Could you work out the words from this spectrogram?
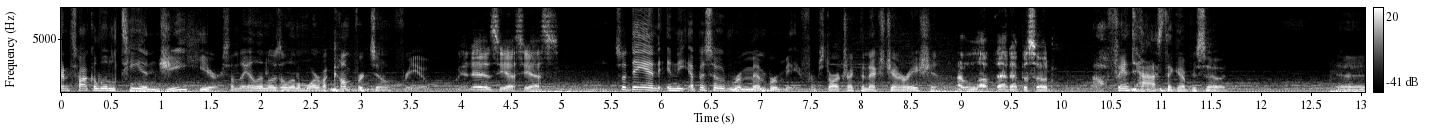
going to talk a little TNG here, something I know is a little more of a comfort zone for you. It is, yes, yes. So, Dan, in the episode Remember Me from Star Trek The Next Generation, I love that episode. oh, fantastic episode. Uh,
